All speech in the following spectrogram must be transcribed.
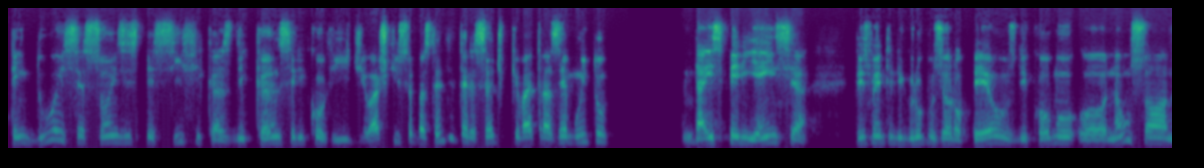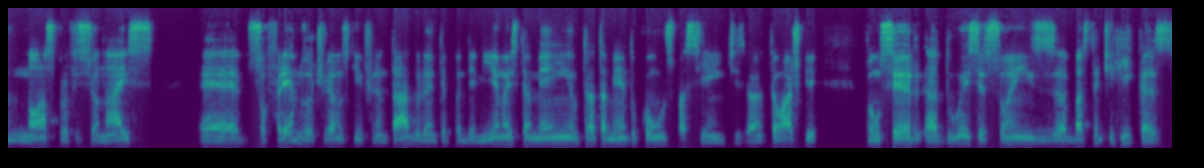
tem duas sessões específicas de câncer e Covid. Eu acho que isso é bastante interessante porque vai trazer muito da experiência, principalmente de grupos europeus, de como não só nós profissionais é, sofremos ou tivemos que enfrentar durante a pandemia, mas também o tratamento com os pacientes. Então, acho que vão ser uh, duas sessões uh, bastante ricas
